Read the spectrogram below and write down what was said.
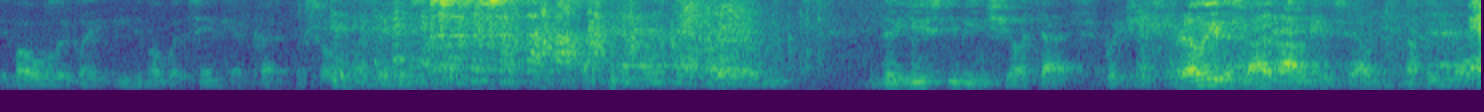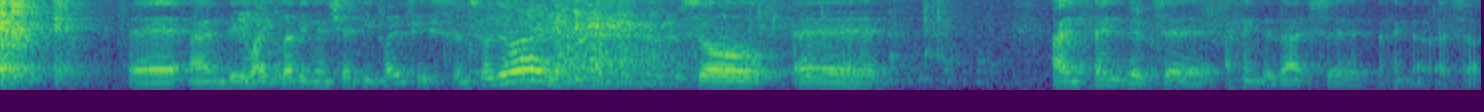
They've all looked like me, they've all got the same haircut, so that's a good start. um, they're used to being shot at, which is brilliant as far as I'm concerned, nothing better. Uh, and they like living in shitty places, and so do I. so uh, I think that uh, I think that that's uh, I think that that's a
